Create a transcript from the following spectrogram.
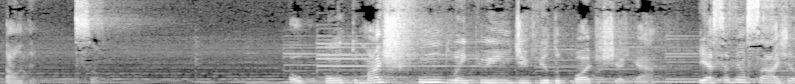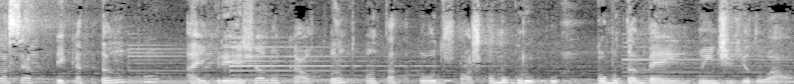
tal definição. É o ponto mais fundo em que o indivíduo pode chegar. E essa mensagem ela se aplica tanto à igreja local, tanto quanto a todos nós como grupo, como também no individual.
